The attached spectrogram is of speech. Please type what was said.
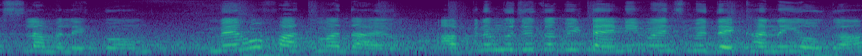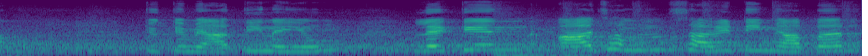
अस्सलाम वालेकुम मैं हूँ फातिमा दायो। आपने मुझे कभी टेन इवेंट्स में देखा नहीं होगा क्योंकि मैं आती नहीं हूँ। लेकिन आज हम सारी टीम यहाँ पर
